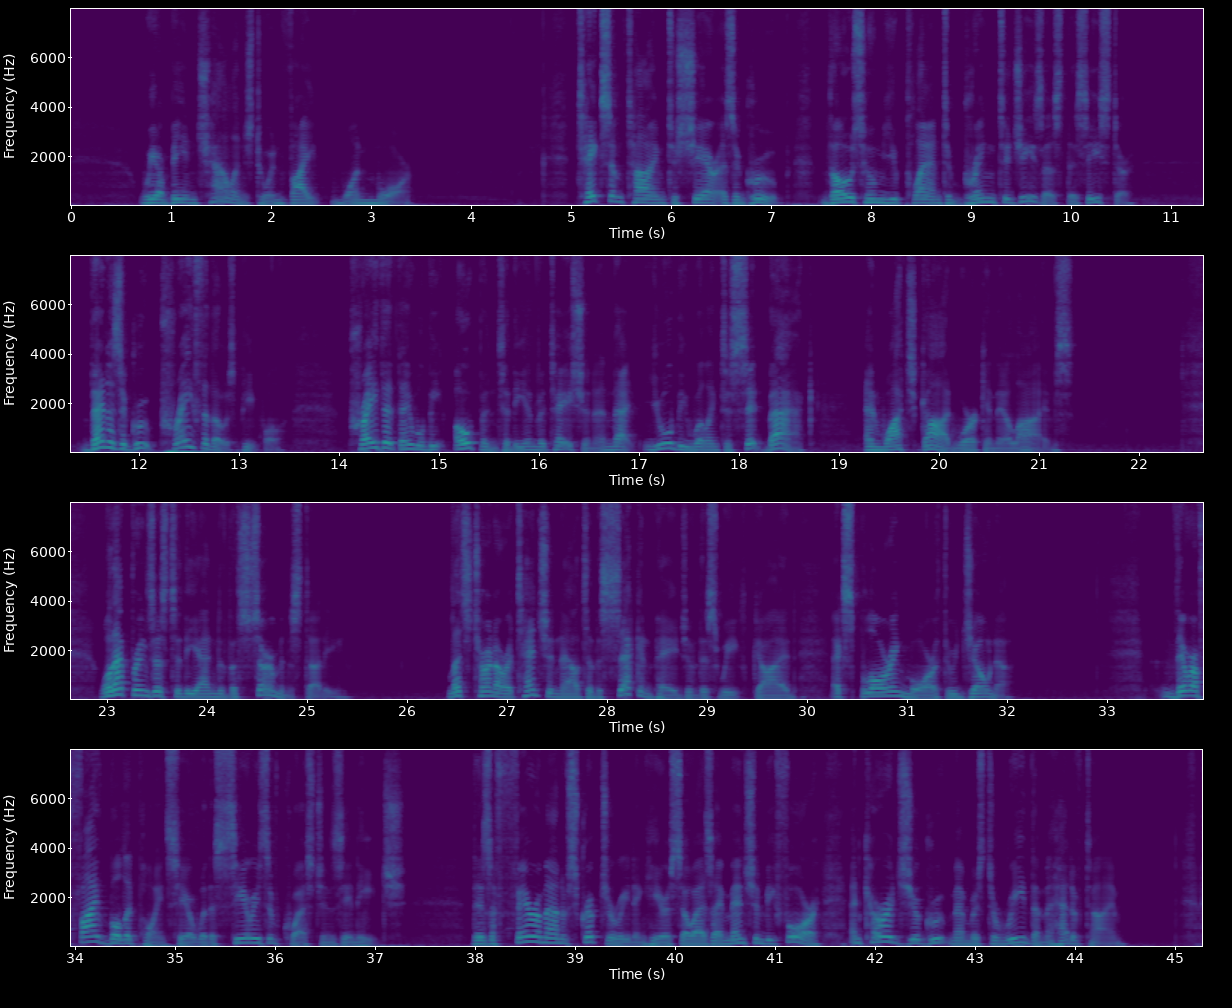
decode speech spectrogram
We are being challenged to invite one more. Take some time to share as a group those whom you plan to bring to Jesus this Easter. Then, as a group, pray for those people. Pray that they will be open to the invitation and that you will be willing to sit back and watch God work in their lives. Well, that brings us to the end of the sermon study. Let's turn our attention now to the second page of this week's guide, exploring more through Jonah. There are five bullet points here with a series of questions in each. There's a fair amount of scripture reading here, so as I mentioned before, encourage your group members to read them ahead of time.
